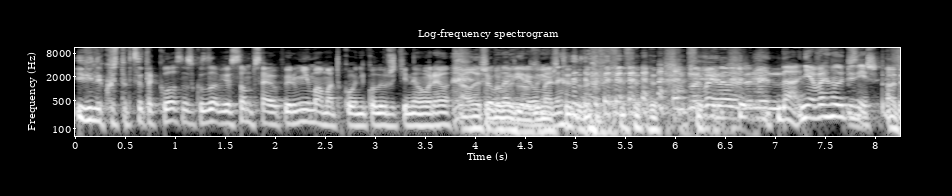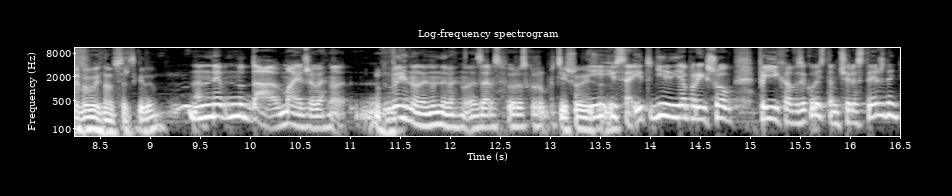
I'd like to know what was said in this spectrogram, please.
І він якось так це так класно сказав, я сам себе повірю. Мені мама такого ніколи в житті не говорила, Але що вона вигнав в мене. Ми вигнали вже не Да, ні, вигнали пізніше. А тебе вигнав все ж таки, да? Не, ну да, майже вигнали. Вигнали, ну не вигнали. Зараз розкажу про це. І все. І тоді я прийшов, приїхав з якоїсь там через тиждень,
